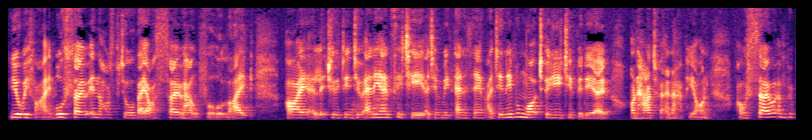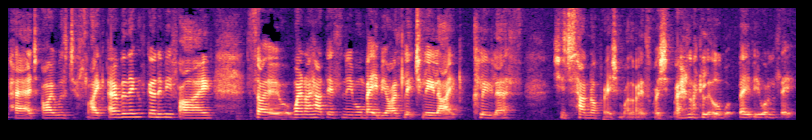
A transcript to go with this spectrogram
you'll be fine. Also in the hospital, they are so helpful. Like I literally didn't do any NCT, I didn't read anything. I didn't even watch a YouTube video on how to put a nappy on. I was so unprepared. I was just like, everything's gonna be fine. So when I had this newborn baby, I was literally like clueless. She's just had an operation by the way, that's why she's wearing like a little baby onesie.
